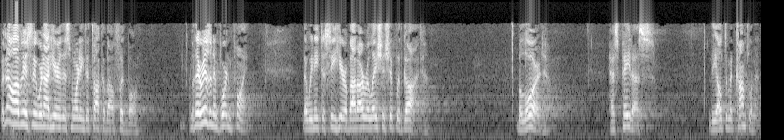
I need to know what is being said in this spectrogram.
But now, obviously, we're not here this morning to talk about football. But there is an important point that we need to see here about our relationship with God. The Lord has paid us the ultimate compliment.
